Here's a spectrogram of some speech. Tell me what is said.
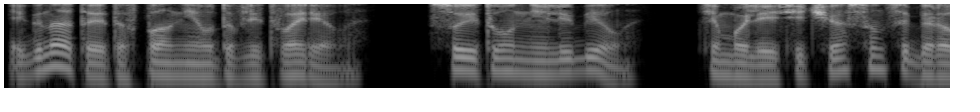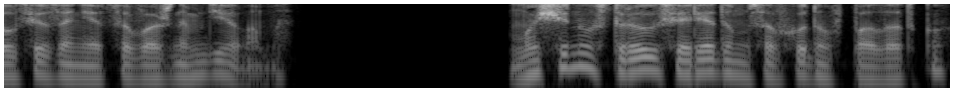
Игната это вполне удовлетворяло. Суету он не любил, тем более сейчас он собирался заняться важным делом. Мужчина устроился рядом со входом в палатку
